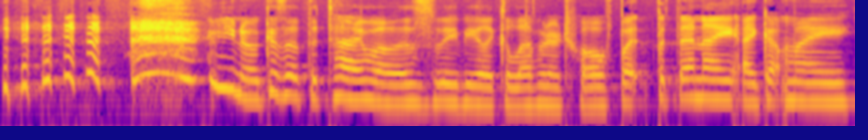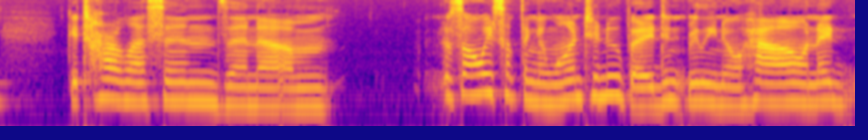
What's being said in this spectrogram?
you know, because at the time I was maybe like eleven or twelve. But but then I I got my guitar lessons and um, it was always something I wanted to do, but I didn't really know how. And I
